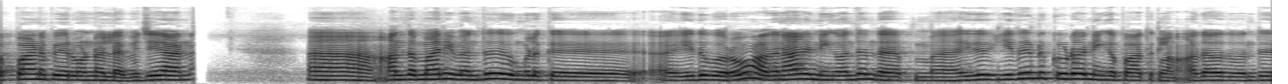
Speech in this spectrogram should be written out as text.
தப்பான பேர் ஒன்றும் இல்லை. விஜயான்னு அந்த மாதிரி வந்து உங்களுக்கு இது வரும். அதனால் நீங்கள் வந்து அந்த இது இதுன்னு கூட நீங்கள் பார்த்துக்கலாம் அதாவது வந்து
